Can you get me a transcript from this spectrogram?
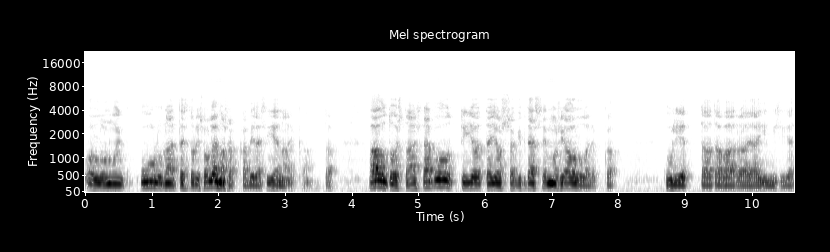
ollut noin kuuluna, että sitä olisi olemassakaan vielä siihen aikaan. Mutta autoistahan sitä puhuttiin jo, että jossakin pitäisi semmoisia olla, jotka kuljettaa tavaraa ja ihmisiä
